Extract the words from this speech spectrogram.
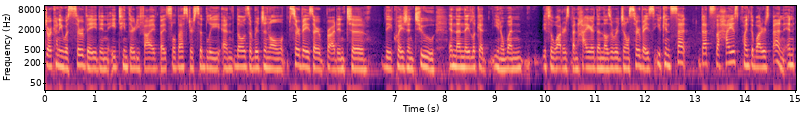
Door County was surveyed in 1835 by Sylvester Sibley, and those original surveys are brought into the equation too and then they look at you know when if the water's been higher than those original surveys you can set that's the highest point the water's been and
